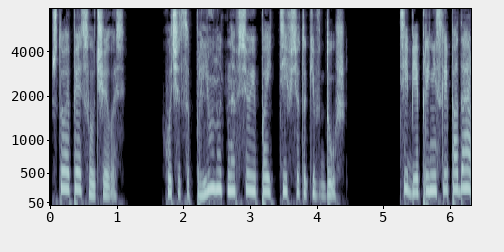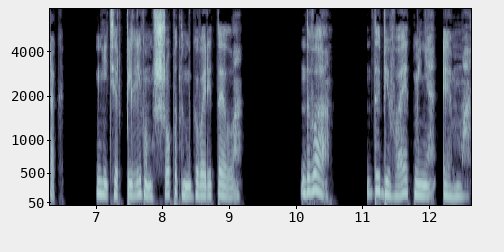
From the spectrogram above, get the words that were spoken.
Что опять случилось? Хочется плюнуть на все и пойти все таки в душ. «Тебе принесли подарок», — нетерпеливым шепотом говорит Элла. «Два», добивает меня Эмма.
